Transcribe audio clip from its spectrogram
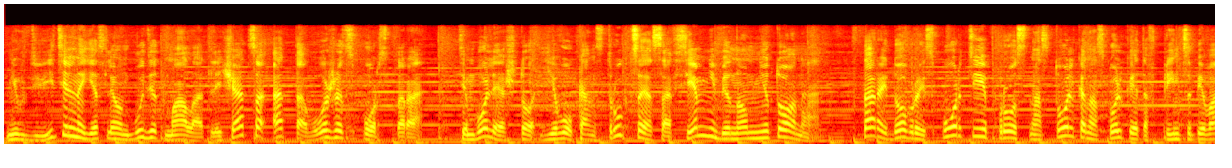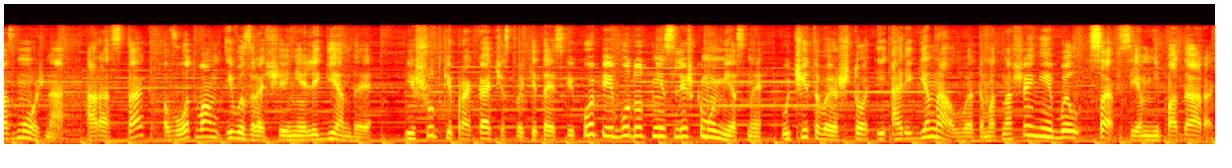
Неудивительно, если он будет мало отличаться от того же спортстера. Тем более, что его конструкция совсем не бином Ньютона. Старый добрый спорти прост настолько, насколько это в принципе возможно. А раз так, вот вам и возвращение легенды. И шутки про качество китайской копии будут не слишком уместны, учитывая, что и оригинал в этом отношении был совсем не подарок.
